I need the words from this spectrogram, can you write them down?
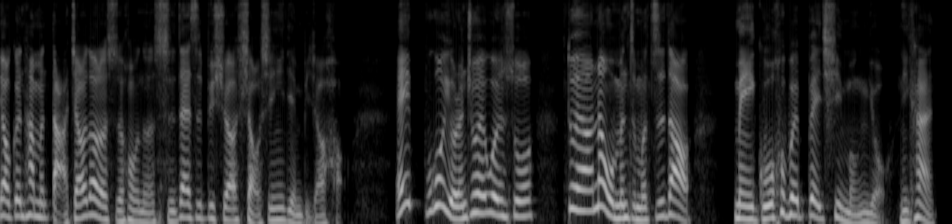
要跟他们打交道的时候呢，实在是必须要小心一点比较好。诶，不过有人就会问说，对啊，那我们怎么知道？美国会不会背弃盟友？你看，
